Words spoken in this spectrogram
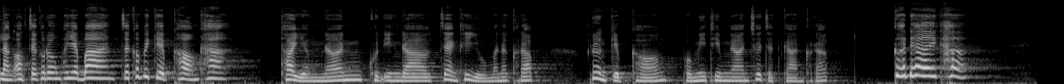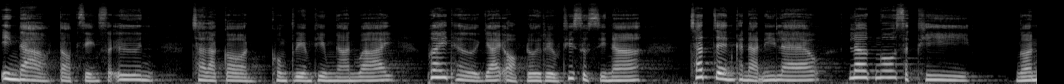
หลังออกจากโรงพยาบาลจะเข้าไปเก็บของค่ะ ถ้าอย่างนั้นคุณอิงดาวแจ้งที่อยู่มานะครับ เรื่องเก็บของผมมีทีมงานช่วยจัดการครับ ก็ได้ค่ะ อิงดาวตอบเสียงสะอื้นชาลากรคงเตรียมทีมงานไว้ เพื่อให้เธอย้ายออกโดยเร็วที่สุดสินะ ชัดเจนขนาดนี้แล้ว เลิกโง่สักทีงั้น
